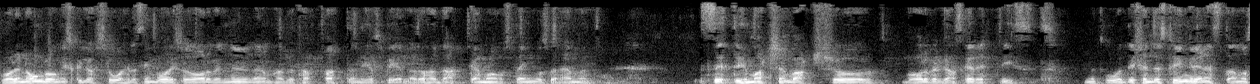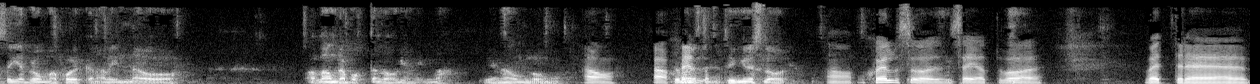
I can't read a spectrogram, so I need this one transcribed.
Var det någon gång vi skulle slå Helsingborg så var det väl nu när de hade tappat en del spelare och hade Akam avstängd och sådär. Men sett till hur matchen vart så var det väl ganska rättvist med två. Det kändes tyngre nästan att se Brommapojkarna vinna och alla andra bottenlagen vinna i den här omgången. Ja. Ja, Det var själv, nästan ett tyngre slag ja, själv så säger jag att det var, vad heter det,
